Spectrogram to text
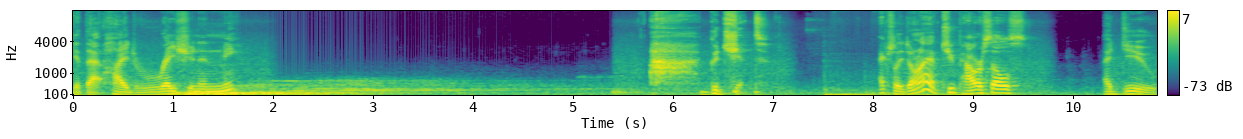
Get that hydration in me. Good shit. Actually, don't I have two power cells? I do.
